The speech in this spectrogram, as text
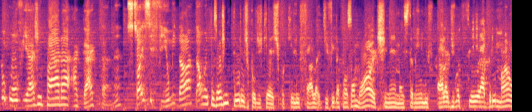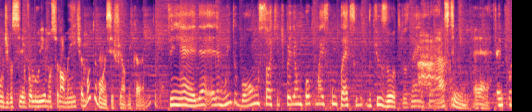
o, o Viagem para a Garta, né? Só esse filme dá, dá um episódio inteiro de podcast, porque ele fala de vida após a morte, né? Mas também ele fala de você abrir mão, de você evoluir emocionalmente. É muito bom esse filme, cara. Muito bom. Sim, é. Ele é, ele é muito bom, só que, tipo, ele é um pouco mais complexo do que os outros outros, né? Então, ah, sim, é. Se a gente for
